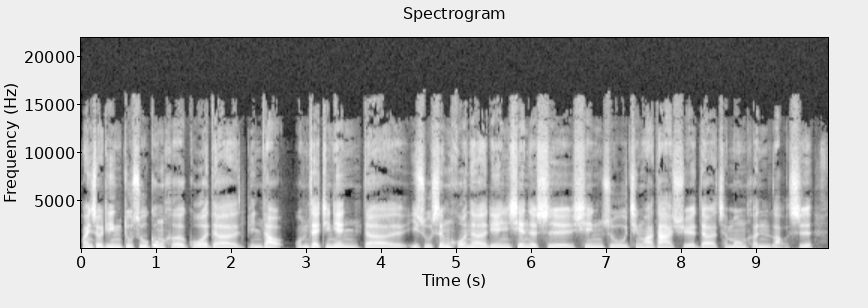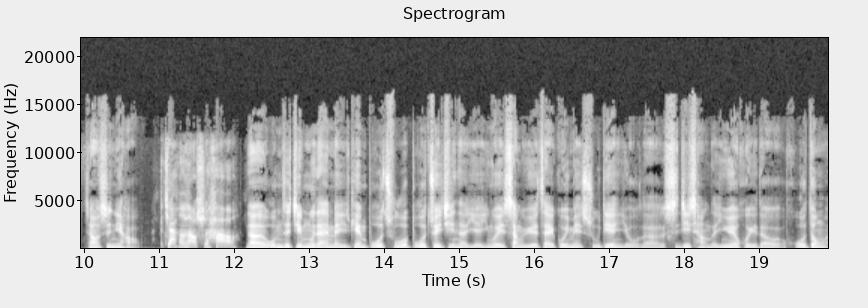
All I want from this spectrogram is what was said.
欢迎收听读书共和国的频道。我们在今天的艺术生活呢，连线的是新竹清华大学的陈梦亨老师。陈老师你好。嘉恒老师好。那我们这节目当然每天播出，不过最近呢，也因为上个月在国美书店有了十几场的音乐会的活动，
